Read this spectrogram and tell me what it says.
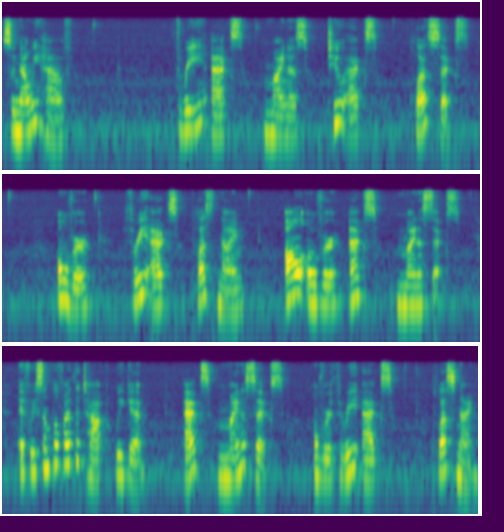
So now we have 3x minus 2x plus 6 over 3x plus 9 all over x minus 6. If we simplify the top, we get x minus 6 over 3x plus 9.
